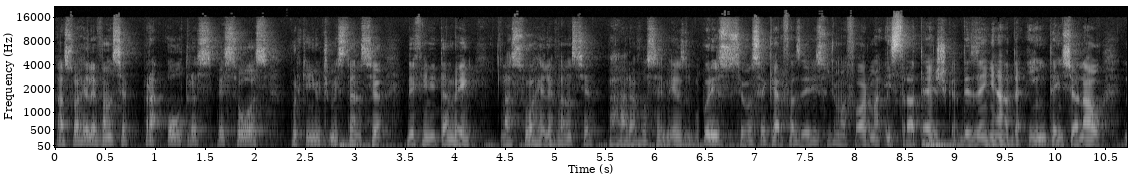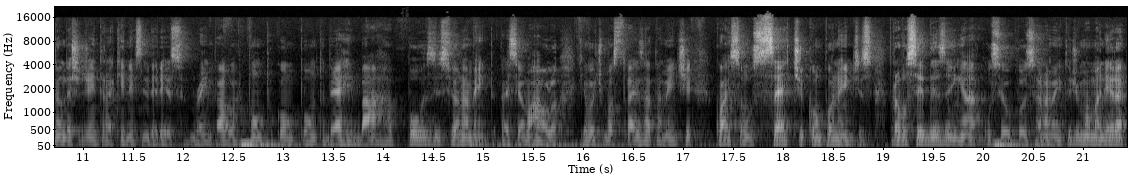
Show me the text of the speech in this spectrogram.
a sua relevância para outras pessoas, porque em última instância define também a sua relevância para você mesmo. Por isso, se você quer fazer isso de uma forma estratégica, desenhada e intencional, não deixe de entrar aqui nesse endereço brainpower.com.br/barra posicionamento. Vai ser uma aula que eu vou te mostrar exatamente quais são os sete componentes para você desenhar o seu posicionamento de uma maneira,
